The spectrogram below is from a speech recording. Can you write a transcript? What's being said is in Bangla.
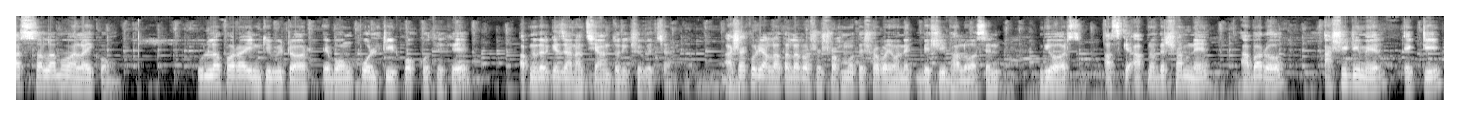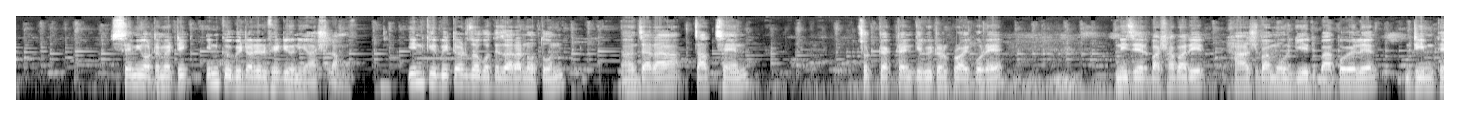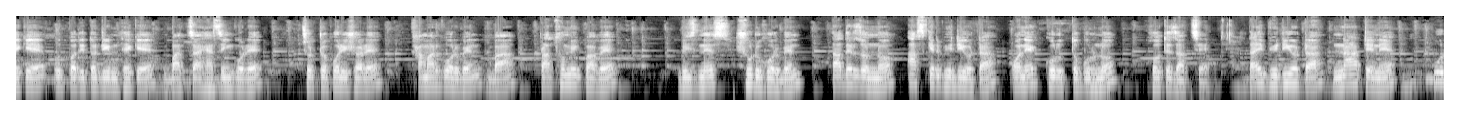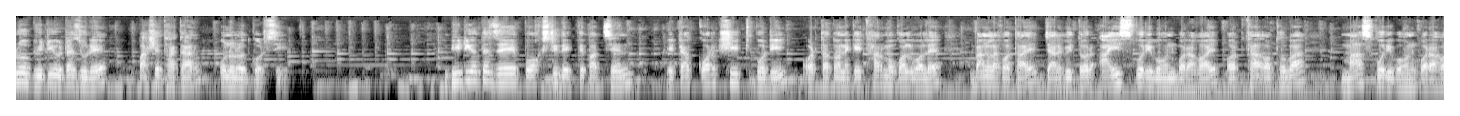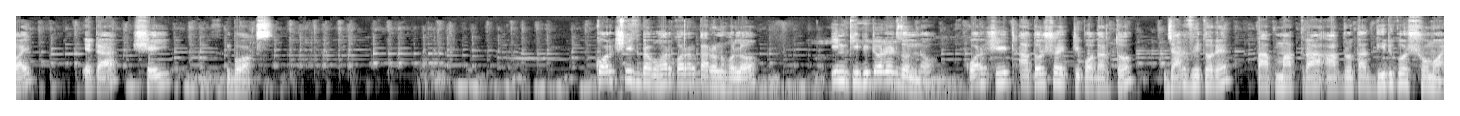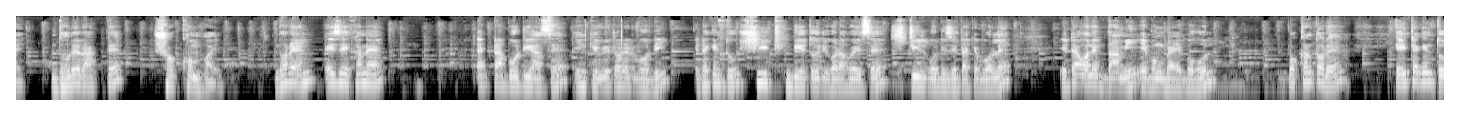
আসসালামু আলাইকুম। উল্লাপাড়া ইনকিউবেটর এবং পোলট্রির পক্ষ থেকে আপনাদেরকে জানাচ্ছি আন্তরিক শুভেচ্ছা। আশা করি আল্লাহ তালার অশেষ রহমতে সবাই অনেক বেশি ভালো আছেন। ভিওয়ার্স আজকে আপনাদের সামনে আবারও আশি ডিমের একটি সেমি অটোমেটিক ইনকিউবেটরের ভিডিও নিয়ে আসলাম। ইনকিউবেটর জগতে যারা নতুন যারা চাচ্ছেন ছোট্ট একটা ইনকিউবেটর ক্রয় করে নিজের বাসাবাড়ির হাঁস বা মুরগির বা কোয়েলের ডিম থেকে, উৎপাদিত ডিম থেকে বাচ্চা হ্যাচিং করে ছোট্ট পরিসরে খামার করবেন বা প্রাথমিকভাবে বিজনেস শুরু করবেন। তাদের জন্য আজকের ভিডিওটা অনেক গুরুত্বপূর্ণ হতে যাচ্ছে। তাই ভিডিওটা না টেনে পুরো ভিডিওটা জুড়ে পাশে থাকার অনুরোধ করছি। ভিডিওতে যে বক্সটি দেখতে পাচ্ছেন, এটা কর্কশিট বডি অর্থাৎ অনেকেই থার্মোকল বলে বাংলা কথায়, যার ভিতর আইস পরিবহন করা হয় অর্থাৎ অথবা মাছ পরিবহন করা হয়, এটা সেই বক্স কর্কশিট ব্যবহার করার কারণ হলো ইনকিউবেটরের জন্য। কর্কশিট আদর্শ একটি পদার্থ, যার ভিতরে তাপমাত্রা আর্দ্রতা দীর্ঘ সময় ধরে রাখতে সক্ষম হয়। ধরেন, এই যে এখানে একটা বডি আছে ইনকিউবেটরের বডি এটা কিন্তু শীট দিয়ে তৈরি করা হয়েছে স্টিল বডি যেটাকে বলে। এটা অনেক দামি এবং ব্যয়বহুল। পক্ষান্তরে এইটা কিন্তু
